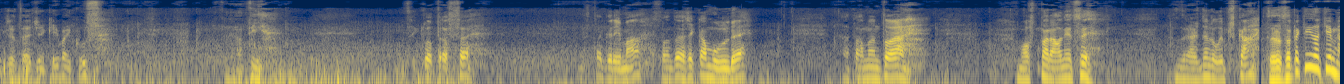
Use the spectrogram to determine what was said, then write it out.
Takže to je JK Bajkus. Na té cyklotrase města Grima. Tam to je řeka Mulde. A tam to je most na dálnici z Drážďan do Lipska. To je docela pěkný zatím.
